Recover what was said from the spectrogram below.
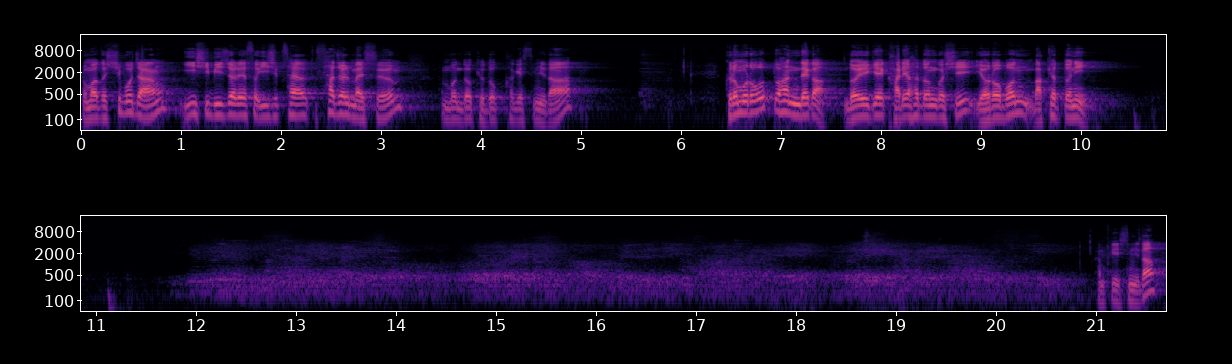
로마서 15장 22절에서 24절 말씀 한 번 더 교독하겠습니다. 그러므로 또한 내가 너에게 가려 하던 것이 여러 번 막혔더니 함께 있습니다.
